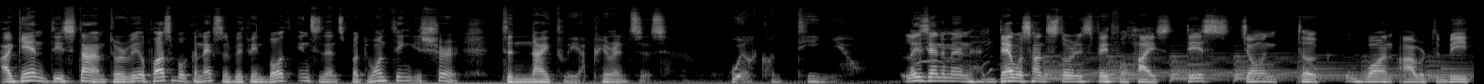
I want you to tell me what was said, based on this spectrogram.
again this time to reveal possible connections between both incidents. But one thing is sure, the nightly appearances will continue. Ladies and gentlemen, that was Haunted Stories Fateful Heist. This joint took one hour to beat.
